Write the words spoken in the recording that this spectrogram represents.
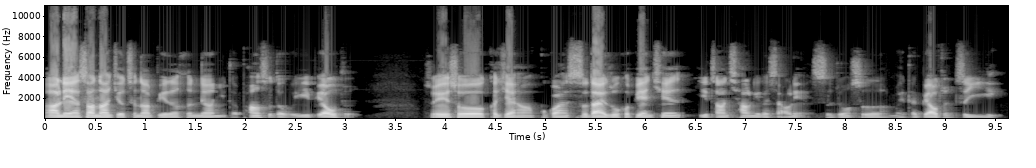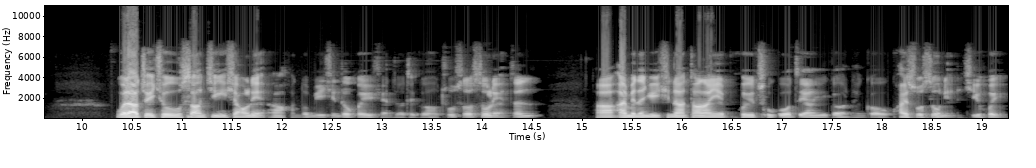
那脸上呢，就成了别人衡量你的胖瘦的唯一标准。所以说，可见啊，不管时代如何变迁，一张俏丽的小脸始终是美的标准之一。为了追求上镜小脸啊，很多明星都会选择这个注射瘦脸针啊。爱美的女性呢，当然也不会错过这样一个能够快速瘦脸的机会。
